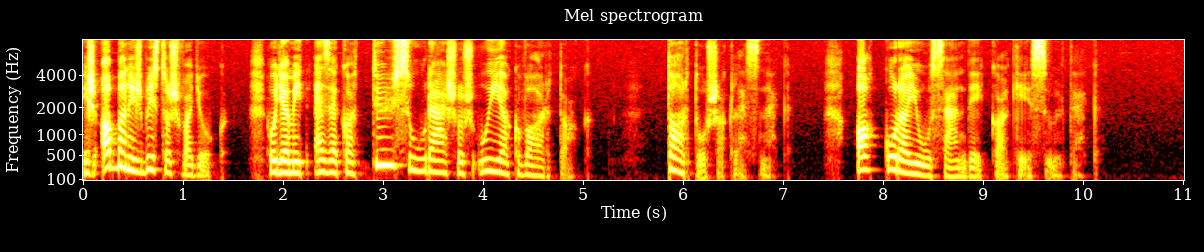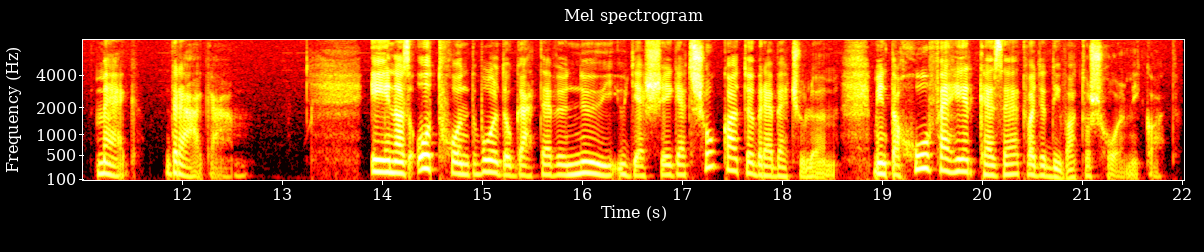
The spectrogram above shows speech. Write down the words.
és abban is biztos vagyok, hogy amit ezek a tűszúrásos ujjak vartak, tartósak lesznek. Akkora jó szándékkal készültek. Meg, drágám, én az otthont boldoggá tevő női ügyességet sokkal többre becsülöm, mint a hófehér kezet vagy a divatos holmikat.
